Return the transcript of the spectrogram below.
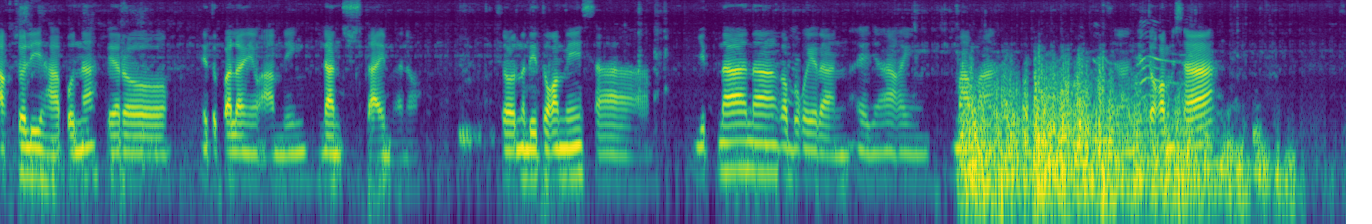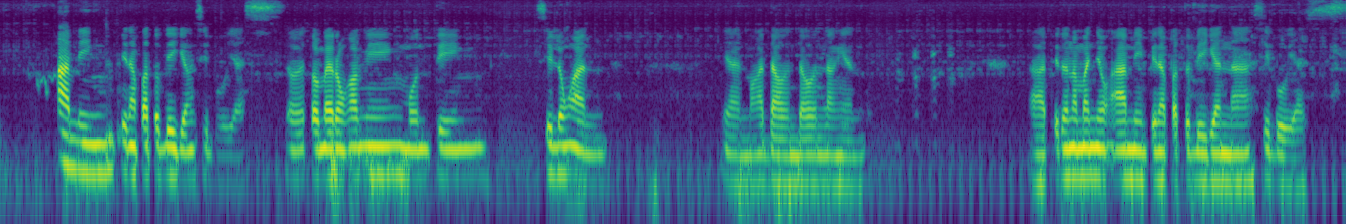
Actually hapon na, pero ito pa lang yung aming lunch time. Ano. So nandito kami sa gitna ng kabukiran. Ayan yung aking mama. So nandito kami sa aming pinapatubigang sibuyas. So ito meron kaming munting silungan yan, mga daon-daon lang yan. At ito naman yung aming pinapatubigan na sibuyas.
